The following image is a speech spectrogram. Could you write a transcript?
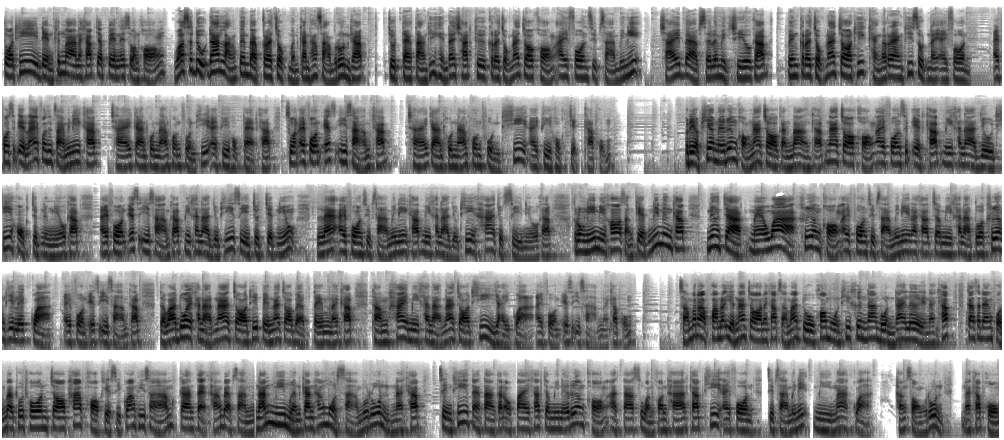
ตัวที่เด่นขึ้นมานะครับ จะเป็นในส่วนของวัสดุด้านหลังเป็นแบบกระจกเหมือนกันทั้ง 3 รุ่นครับ จุดแตกต่างที่เห็นได้ชัดคือกระจกหน้าจอของ iPhone 13 mini ใช้แบบเซรามิกชิลครับ เป็นกระจกหน้าจอที่แข็งแรงที่สุดใน iPhone iPhone 11 และ iPhone 13 mini ครับ ใช้การทนน้ำทนฝุ่นที่ IP68 ครับ ส่วน iPhone SE 3 ครับ ใช้การทนน้ำทนฝุ่นที่ IP67 ครับผม เปรียบเทียบในเรื่องของหน้าจอกันบ้างครับ หน้าจอของ iPhone 11 ครับ มีขนาดอยู่ที่ 6.1 นิ้วครับ iPhone SE 3 ครับ มีขนาดอยู่ที่ 4.7 นิ้ว และ iPhone 13 mini ครับ มีขนาดอยู่ที่ 5.4 นิ้วครับ ตรงนี้มีข้อสังเกตนิดนึงครับ เนื่องจากแม้ว่าเครื่องของ iPhone 13 mini นะครับ จะมีขนาดตัวเครื่องที่เล็กกว่า iPhone SE 3 ครับ แต่ว่าด้วยขนาดหน้าจอที่เป็นหน้าจอแบบเต็มนะครับทำให้มีขนาดหน้าจอที่ใหญ่กว่า iPhone SE 3 นะครับผม สำหรับความละเอียดหน้าจอนะครับสามารถดูข้อมูลที่ขึ้นด้านบนได้เลยนะครับ การแสดงผลแบบทูโทน จอภาพขอบเขตสีกว้าง P3 การแตะค้างแบบสันนั้นมีเหมือนกันทั้งหมด 3 รุ่นนะครับสิ่งที่แตกต่างกันออกไปครับจะมีในเรื่องของอัตราส่วนคอนทราสต์ครับที่ iPhone 13 mini มีมากกว่าทั้ง 2 รุ่นนะครับผม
